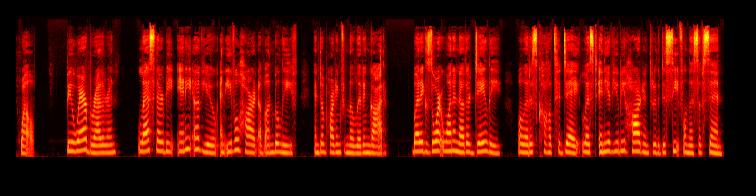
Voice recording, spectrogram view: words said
12. Beware, brethren, lest there be any of you an evil heart of unbelief in departing from the living God. But exhort one another daily while it is called today, lest any of you be hardened through the deceitfulness of sin.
